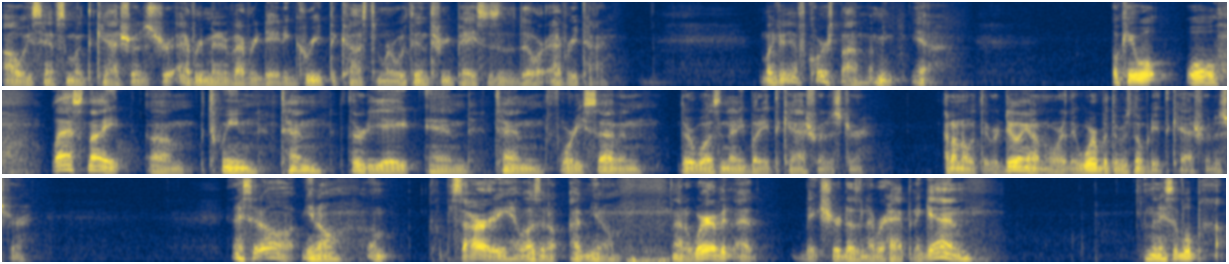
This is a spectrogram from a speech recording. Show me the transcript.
always have someone at the cash register every minute of every day to greet the customer within three paces of the door every time." I'm like, yeah, "Of course, Bob. I mean, yeah." Okay, well, well, last night um, between 10:38 and 10:47, there wasn't anybody at the cash register. I don't know what they were doing. I don't know where they were, but there was nobody at the cash register. And I said, "Oh, you know, I'm sorry, I wasn't, I'm, you know, not aware of it. And I make sure it doesn't ever happen again. And then I said, well, Bob,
